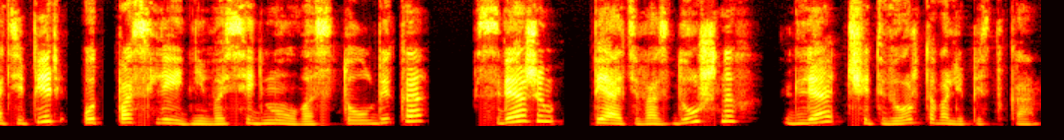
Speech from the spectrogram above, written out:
А теперь от последнего седьмого столбика свяжем 5 воздушных для четвертого лепестка.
